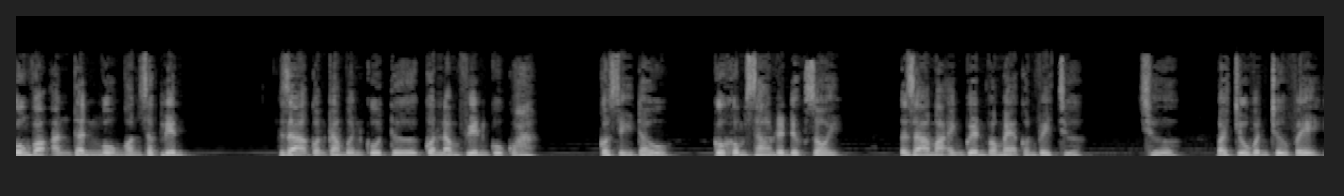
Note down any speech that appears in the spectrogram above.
uống vào ăn thần ngủ ngon giấc liền. Dạ con cảm ơn cô Tư, con làm phiền cô quá. Có gì đâu, cô không sao là được rồi. Dạ mà anh Quyền và mẹ con về chưa? Chưa, bà chủ vẫn chưa về.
